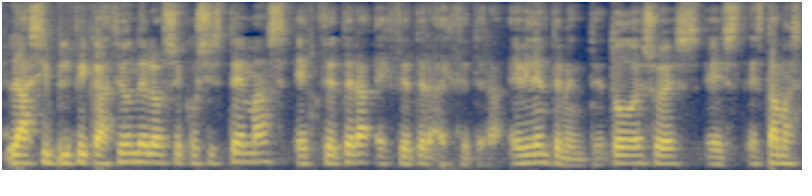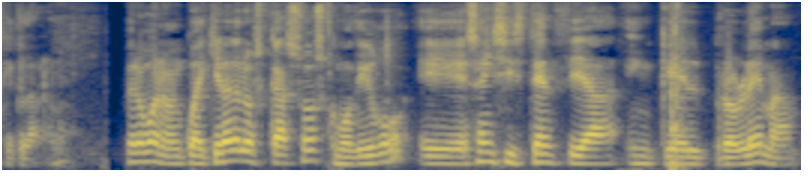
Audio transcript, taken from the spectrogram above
la simplificación de los ecosistemas, etcétera, etcétera, etcétera. Evidentemente, todo eso es, está más que claro. ¿no? Pero bueno, en cualquiera de los casos, como digo, eh, esa insistencia en que el problema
